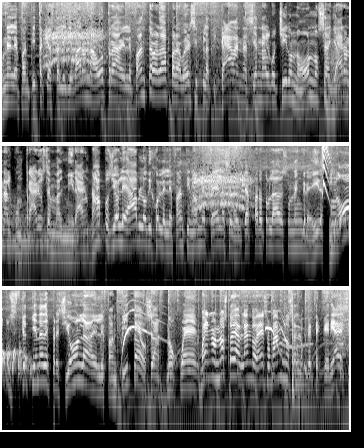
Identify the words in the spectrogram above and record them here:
Una elefantita que hasta le llevaron a otra elefanta, ¿verdad? Para ver si platicaban, hacían algo chido. No, no se hallaron, al contrario, se malmiraron. No, pues yo le hablo, dijo el elefante, y no me pela, se voltea para otro lado, es una engreída. Y no, pues es que tiene depresión la elefantita, o sea, no juega. Bueno, no estoy hablando de eso, vámonos a lo que te quería decir,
